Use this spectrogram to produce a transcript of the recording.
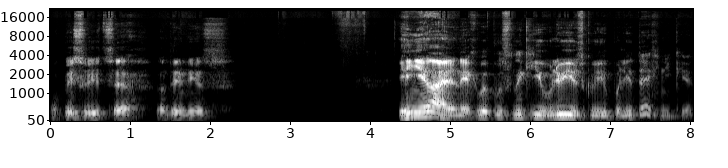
описується один із геніальних випускників Львівської політехніки,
